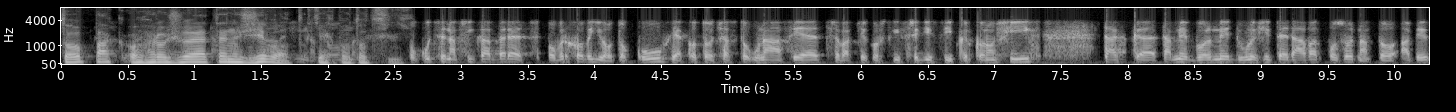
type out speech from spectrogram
to pak ohrožuje ten život v těch potocích. Pokud se například bere z povrchového toku, jako to často u nás je třeba v těch horských střediscích v Krkonoších, tak tam je velmi důležité dávat pozor na to, aby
